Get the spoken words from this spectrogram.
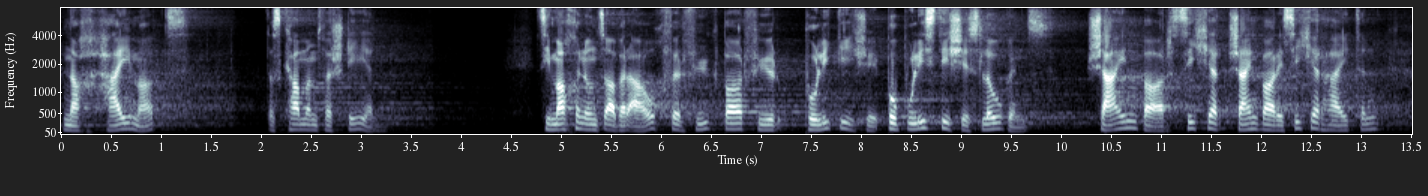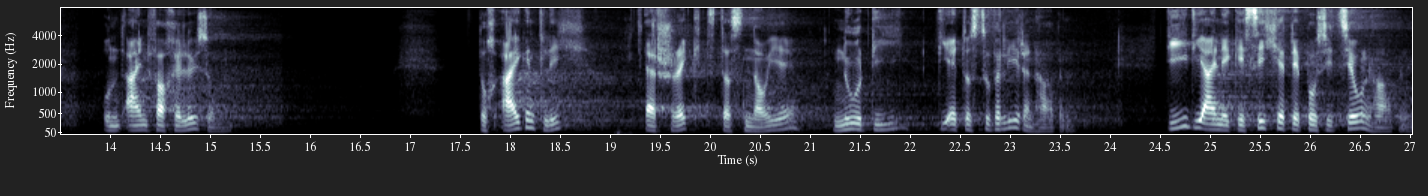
nach Heimat, das kann man verstehen. Sie machen uns aber auch verfügbar für politische, populistische Slogans, scheinbar sicher, scheinbare Sicherheiten und einfache Lösungen. Doch eigentlich erschreckt das Neue nur die, die etwas zu verlieren haben. Die, die eine gesicherte Position haben.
